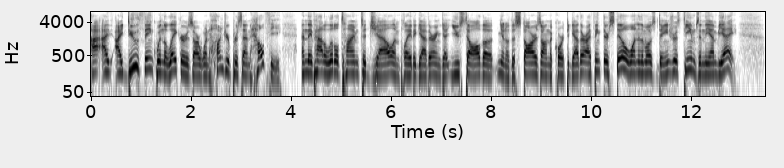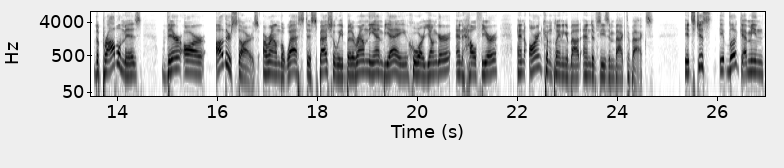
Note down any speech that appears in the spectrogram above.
I, I, I do think when the Lakers are 100% healthy, and they've had a little time to gel and play together and get used to all the you know the stars on the court together, I think they're still one of the most dangerous teams in the NBA. The problem is there are other stars around the West, especially, but around the NBA who are younger and healthier and aren't complaining about end of season back to backs. It's just, it, look, I mean,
